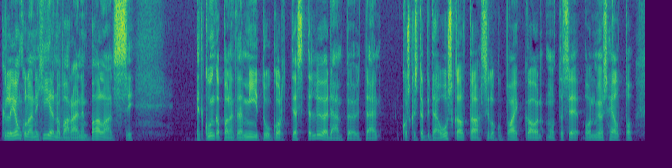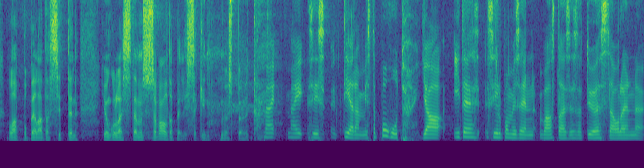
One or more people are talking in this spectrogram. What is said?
kyllä jonkunlainen hienovarainen balanssi, että kuinka paljon tätä miituu-korttia sitten lyödään pöytään koska sitä pitää uskaltaa silloin, kun paikka on, mutta se on myös helppo lappu pelata sitten jonkunlaisessa tämmöisessä valtapelissäkin myös pöytään. Mä, mä siis tiedän, mistä puhut, ja itse silpomisen vastaisessa työssä olen ö,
